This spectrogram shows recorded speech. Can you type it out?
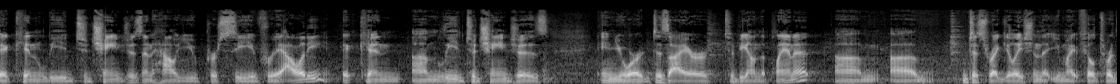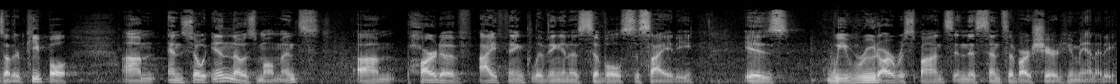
It can lead to changes in how you perceive reality. It can um, lead to changes in your desire to be on the planet, um, uh, dysregulation that you might feel towards other people. Um, and so, in those moments, um, part of, I think, living in a civil society is we root our response in this sense of our shared humanity.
